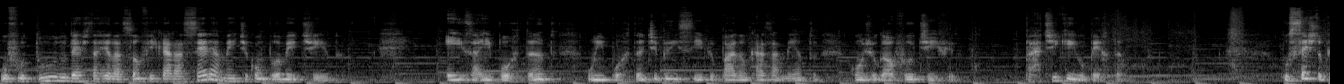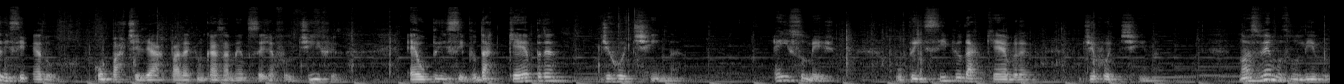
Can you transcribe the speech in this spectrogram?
o futuro desta relação ficará seriamente comprometido. Eis aí, portanto, um importante princípio para um casamento conjugal frutífero. Pratiquem o perdão. O sexto princípio é compartilhar para que um casamento seja frutífero é o princípio da quebra de rotina. É isso mesmo, o princípio da quebra de rotina. Nós vemos no livro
